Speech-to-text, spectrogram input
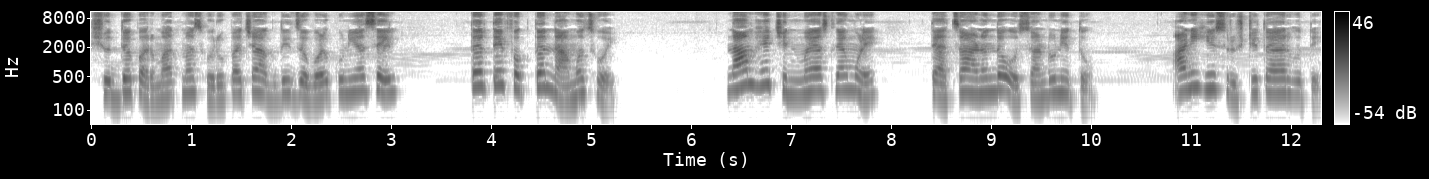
शुद्ध परमात्मा स्वरूपाच्या अगदी जवळ कुणी असेल तर ते फक्त नामच होय. नाम हे चिन्मय असल्यामुळे त्याचा आनंद ओसांडून येतो आणि ही सृष्टी तयार होते.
